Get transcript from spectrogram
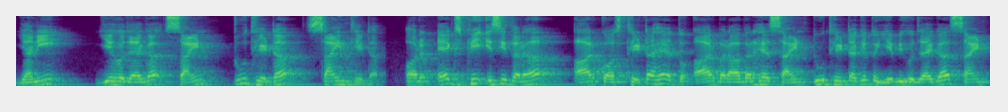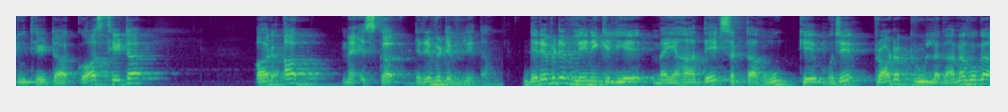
यानी ये हो जाएगा sine two theta sine theta और x भी इसी तरह आर कॉस थेटा है तो r बराबर है साइन टू थेटा के तो ये भी हो जाएगा sine two theta cos theta और अब मैं इसका डेरिवेटिव लेता हूँ। डेरिवेटिव लेने के लिए मैं यहाँ देख सकता हूँ कि मुझे प्रोडक्ट रूल लगाना होगा।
